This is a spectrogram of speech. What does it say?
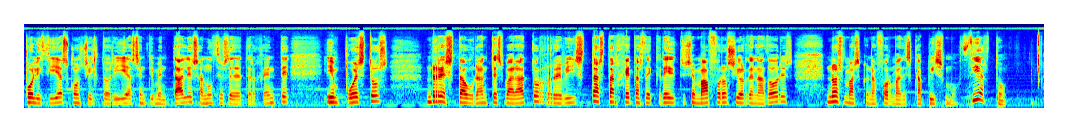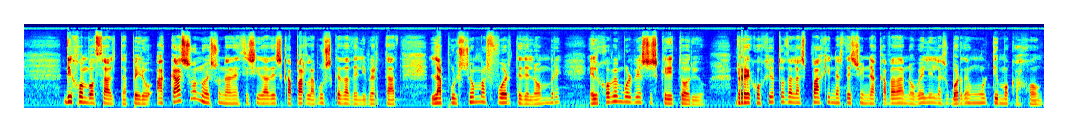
policías, consultorías sentimentales, anuncios de detergente, impuestos, restaurantes baratos, revistas, tarjetas de crédito y semáforos y ordenadores. No es más que una forma de escapismo, cierto dijo en voz alta, pero ¿acaso no es una necesidad de escapar la búsqueda de libertad, la pulsión más fuerte del hombre? El joven volvió a su escritorio, recogió todas las páginas de su inacabada novela y las guardó en un último cajón,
